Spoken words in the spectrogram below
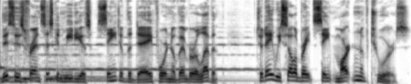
This is Franciscan Media's Saint of the Day for November 11th. Today we celebrate Saint Martin of Tours.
